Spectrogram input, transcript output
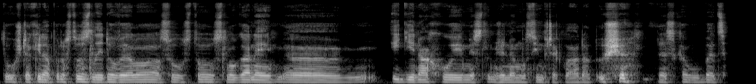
to už taky naprosto zlidovilo a jsou z toho slogany e, Idi na chuj, myslím, že nemusím překládat už dneska vůbec.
